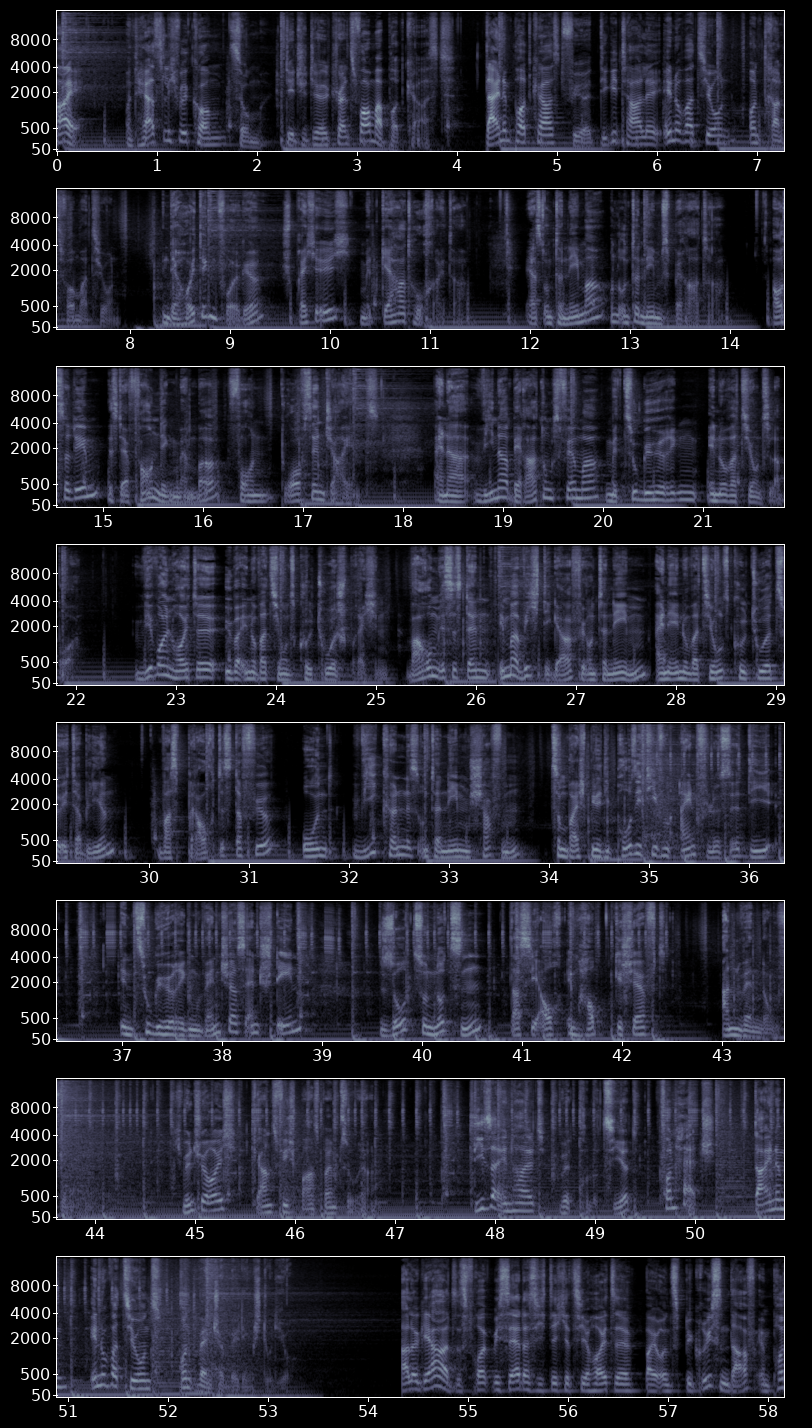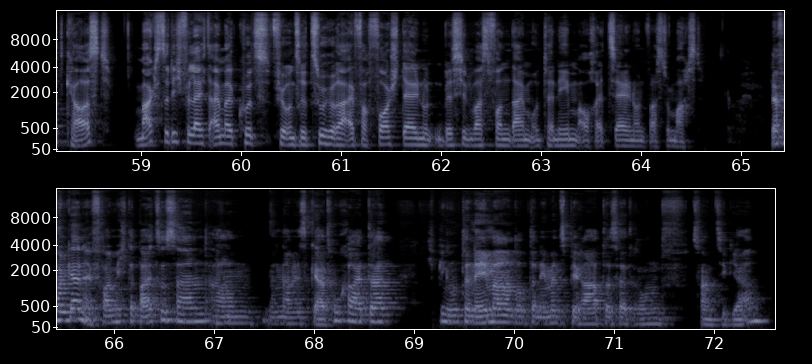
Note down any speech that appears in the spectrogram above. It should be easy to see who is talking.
Speaker 1: Hi und herzlich willkommen zum Digital Transformer Podcast, deinem Podcast für digitale Innovation und Transformation. In der heutigen Folge spreche ich mit Gerhard Hochreiter. Er ist Unternehmer und Unternehmensberater. Außerdem ist er Founding Member von Dwarfs and Giants, einer Wiener Beratungsfirma mit zugehörigem Innovationslabor. Wir wollen heute über Innovationskultur sprechen. Warum ist es denn immer wichtiger für Unternehmen, eine Innovationskultur zu etablieren? Was braucht es dafür? Und wie können es Unternehmen schaffen, zum Beispiel die positiven Einflüsse, die in zugehörigen Ventures entstehen, so zu nutzen, dass sie auch im Hauptgeschäft Anwendung finden. Ich wünsche euch ganz viel Spaß beim Zuhören. Dieser Inhalt wird produziert von Hedge, deinem Innovations- und Venture-Building-Studio. Hallo Gerhard, es freut mich sehr, dass ich dich jetzt hier heute bei uns begrüßen darf im Podcast. Magst du dich vielleicht einmal kurz für unsere Zuhörer einfach vorstellen und ein bisschen was von deinem Unternehmen auch erzählen und was du machst?
Speaker 2: Ja, voll gerne. Ich freue mich dabei zu sein. Ähm, mein Name ist Gerd Hochreiter. Ich bin Unternehmer und Unternehmensberater seit rund 20 Jahren.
